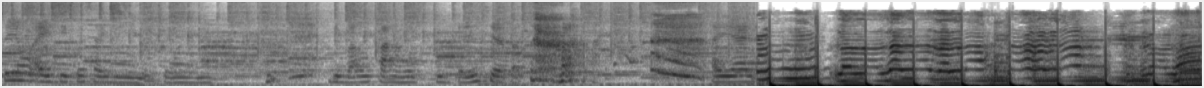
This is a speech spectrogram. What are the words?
Ito yung ID ko sa unit. Ganyan. Di ba? Ang pangit ko siya. Ayan. La la la la la la la la la la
